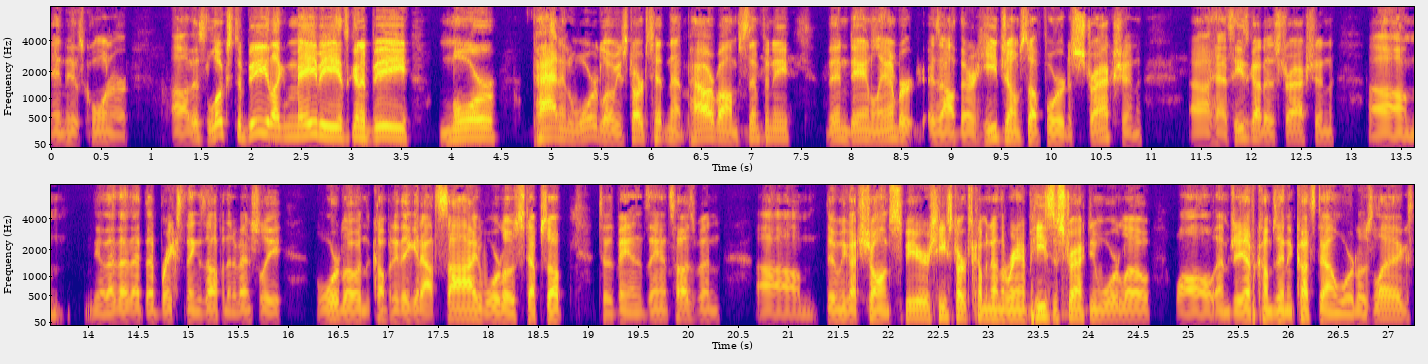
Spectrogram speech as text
in his corner. Uh, this looks to be like maybe it's going to be more Patton and Wardlow. He starts hitting that powerbomb symphony. Then Dan Lambert is out there. He jumps up for a distraction. Uh, as he's got a distraction, um, you know that, that that breaks things up, and then eventually Wardlow and the company they get outside. Wardlow steps up to VanZant's husband. Um, then we got Shawn Spears. He starts coming down the ramp. He's distracting Wardlow while MJF comes in and cuts down Wardlow's legs.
